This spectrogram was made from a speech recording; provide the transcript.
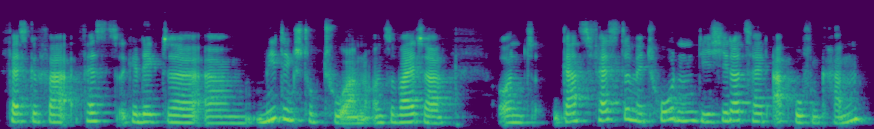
festgelegte ähm, Meetingstrukturen und so weiter und ganz feste Methoden, die ich jederzeit abrufen kann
